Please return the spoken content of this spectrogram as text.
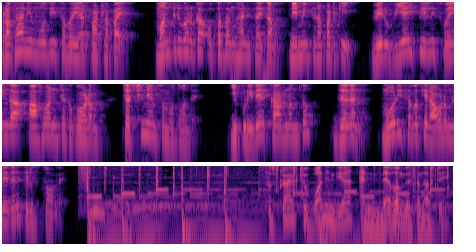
ప్రధాని మోదీ సభ ఏర్పాట్లపై మంత్రివర్గ ఉపసంఘాన్ని సైతం నియమించినప్పటికీ వీరు వీఐపీల్ని స్వయంగా ఆహ్వానించకపోవడం చర్చనీయాంశమవుతోంది. ఇప్పుడు ఇదే కారణంతో జగన్ మోడీ సభకి రావడం లేదని తెలుస్తోంది. Subscribe to One India and never miss an update.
